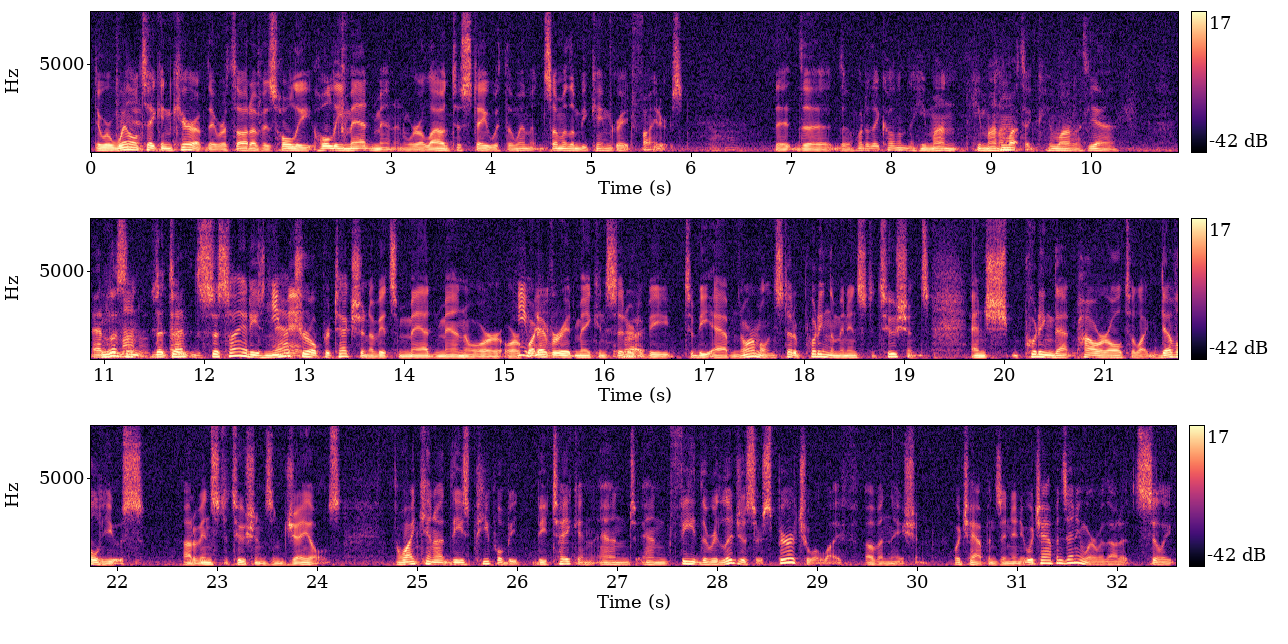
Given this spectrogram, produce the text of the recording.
They were well Yeah. taken care of. They were thought of as holy, holy madmen and were allowed to stay with the women. Some of them became great fighters. Uh-huh. The, the, the what do they call them? The Himan, Himana, I think. Humanos, yeah. And listen, Humanos. that the society's He-Man. natural protection of its madmen or, or whatever it may consider to be to be abnormal, instead of putting them in institutions and sh- putting that power all to like devil use out of institutions and jails, why cannot these people be, be taken and, and feed the religious or spiritual life of a nation, which happens in any, which happens anywhere without a silly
